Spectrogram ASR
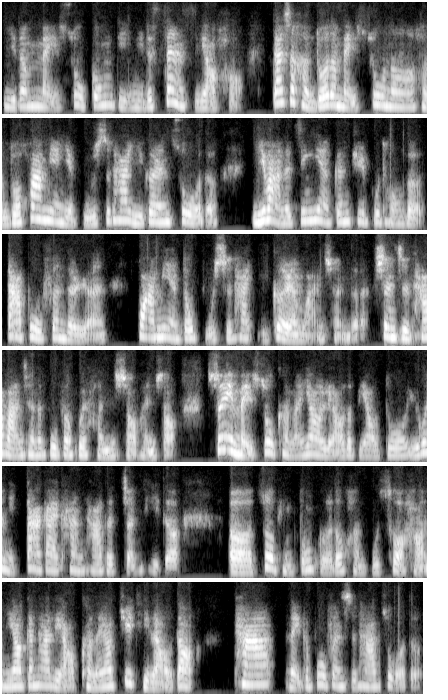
你的美术功底，你的 sense 要好。但是很多的美术呢，很多画面也不是他一个人做的。以往的经验，根据不同的大部分的人，画面都不是他一个人完成的，甚至他完成的部分会很少很少。所以美术可能要聊的比较多。如果你大概看他的整体的，呃，作品风格都很不错，好，你要跟他聊，可能要具体聊到他哪个部分是他做的，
